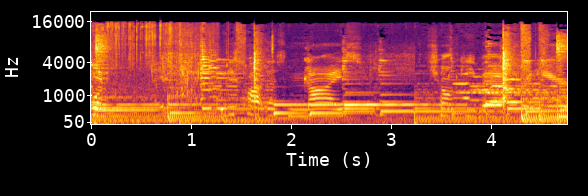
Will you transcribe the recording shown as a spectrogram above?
one. We just caught this nice chunky bass right here.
